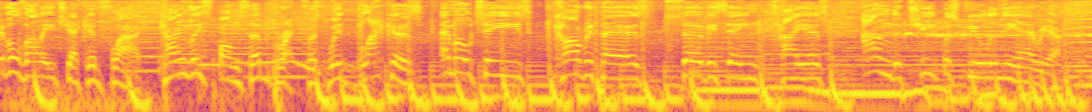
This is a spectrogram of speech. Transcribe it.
Ribble Valley Chequered Flag kindly sponsor Breakfast with Blackers, MOTs, car repairs, servicing, tyres, and the cheapest fuel in the area.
